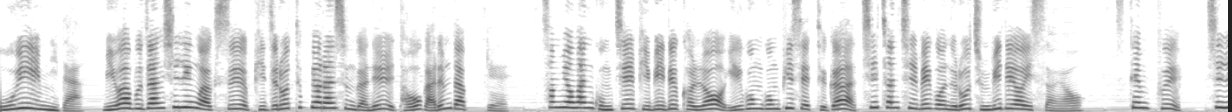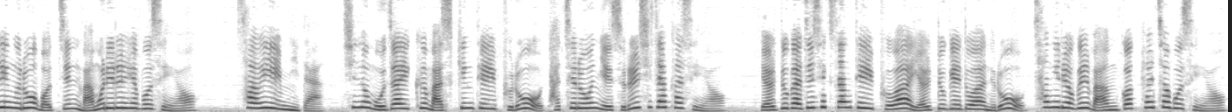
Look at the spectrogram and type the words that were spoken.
5위입니다. 미화부장 실링왁스 비즈로 특별한 순간을 더욱 아름답게 선명한 07 비비드 컬러 100P 세트가 7,700원으로 준비되어 있어요. 스탬프, 실링으로 멋진 마무리를 해보세요. 4위입니다. 신우 모자이크 마스킹 테이프로 다채로운 예술을 시작하세요. 12가지 색상 테이프와 12개 도안으로 창의력을 마음껏 펼쳐보세요.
